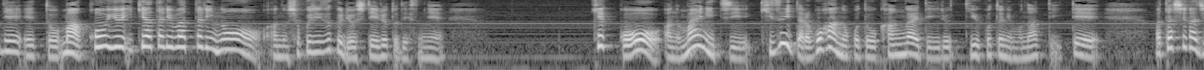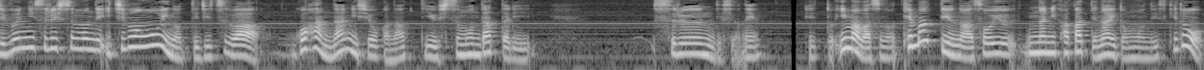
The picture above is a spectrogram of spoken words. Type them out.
でえっとまあこういう行き当たりばったりのあの食事作りをしているとですね結構あの毎日気づいたらご飯のことを考えているっていうことにもなっていて私が自分にする質問で一番多いのって実はご飯何にしようかなっていう質問だったりするんですよね。えっと、今はその手間っていうのはそういうなにかかってないと思うんですけど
